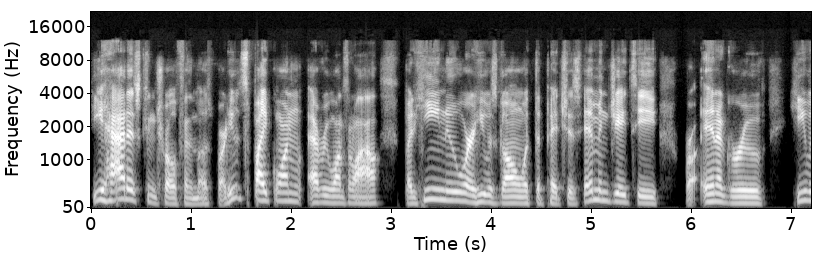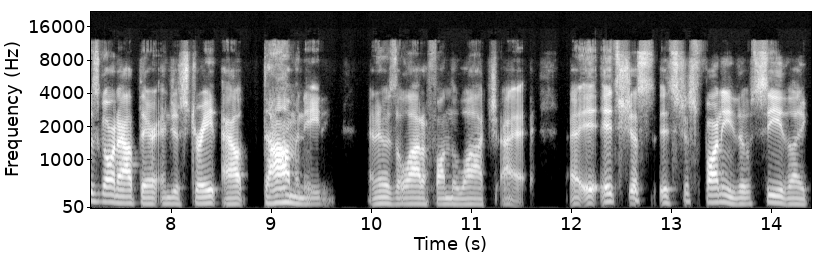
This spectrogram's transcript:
He had his control for the most part. He would spike one every once in a while, but he knew where he was going with the pitches. Him and JT were in a groove. He was going out there and just straight out dominating. And it was a lot of fun to watch. I it's just it's just funny to see like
